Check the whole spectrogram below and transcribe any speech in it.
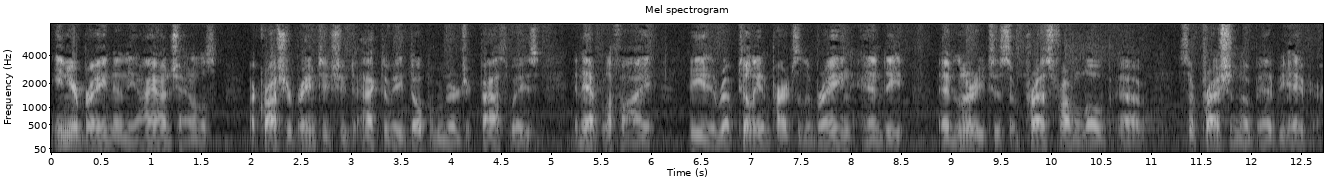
in your brain and the ion channels across your brain tissue to activate dopaminergic pathways and amplify the reptilian parts of the brain and the and literally to suppress frontal lobe uh, suppression of bad behavior.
